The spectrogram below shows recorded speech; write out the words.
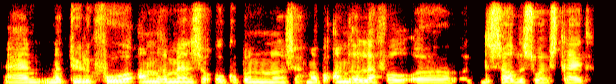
En natuurlijk voeren andere mensen ook op een, zeg maar, op een andere level dezelfde soort strijd.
